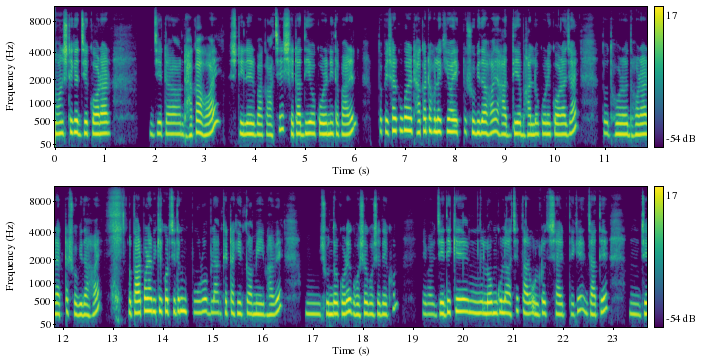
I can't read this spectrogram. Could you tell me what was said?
ননস্টিকের যে করার যেটা ঢাকা হয় স্টিলের বা কাঁচের সেটা দিয়েও করে নিতে পারেন। তো প্রেশার কুকারে ঢাকাটা হলে কী হয়? একটু সুবিধা হয়, হাত দিয়ে ভালো করে করা যায়। তো ধরার একটা সুবিধা হয়। তো তারপরে আমি কী করছি? দেখুন, পুরো ব্ল্যাঙ্কেটটা কিন্তু আমি এইভাবে সুন্দর করে ঘষে ঘষে দেখুন। এবার যেদিকে লোমগুলো আছে তার উল্টো সাইড থেকে যাতে যে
